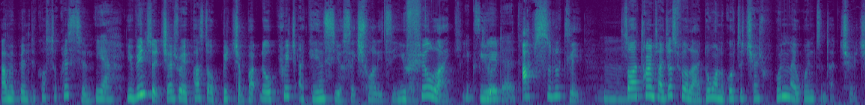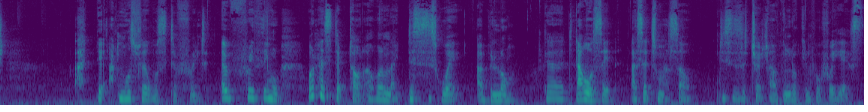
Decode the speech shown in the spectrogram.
I'm a Pentecostal Christian. Yeah. You've been to a church where a pastor will preach about, they'll preach against your sexuality. You feel like Excluded. absolutely. Hmm. So at times I just feel like I don't want to go to church. When I went to that church, I, the atmosphere was different. Everything. When I stepped out, I went like, "This is where I belong." Good. That was it. I said to myself, this is a church I've been looking for for years.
